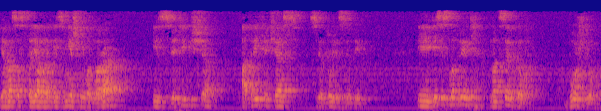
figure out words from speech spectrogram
И она состояла из внешнего двора, из святилища, а третья часть – святое святых. И если смотреть на церковь Божью,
